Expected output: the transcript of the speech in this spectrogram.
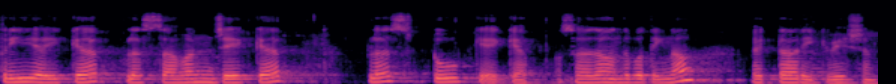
three i cap plus seven j cap plus two k cap so அதான் வந்து பார்த்திங்கன்னா வெக்டார் ஈக்குவேஷன்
